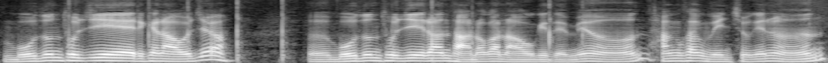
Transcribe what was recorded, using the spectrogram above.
모든 토지에 이렇게 나오죠. 어, 모든 토지라는 단어가 나오게 되면 항상 왼쪽에는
